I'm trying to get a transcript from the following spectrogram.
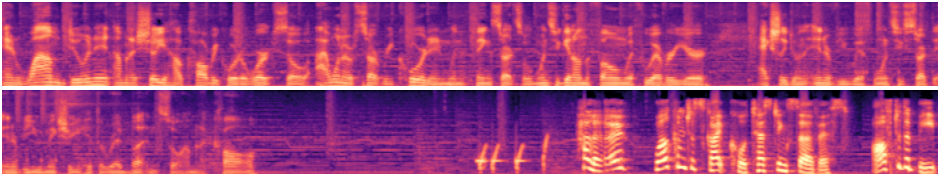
And while I'm doing it, I'm gonna show you how call recorder works. So I wanna start recording when the thing starts. So once you get on the phone with whoever you're actually doing the interview with, once you start the interview, make sure you hit the red button. So I'm gonna call. Hello, welcome to Skype call testing service. After the beep,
